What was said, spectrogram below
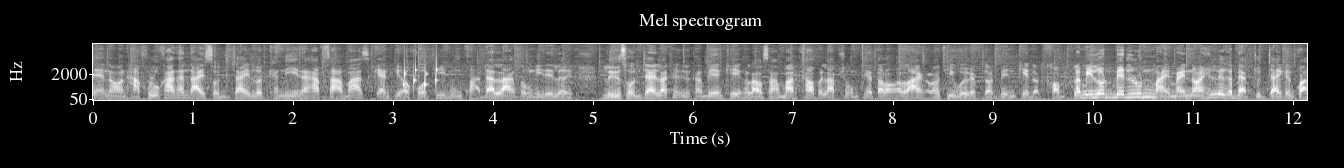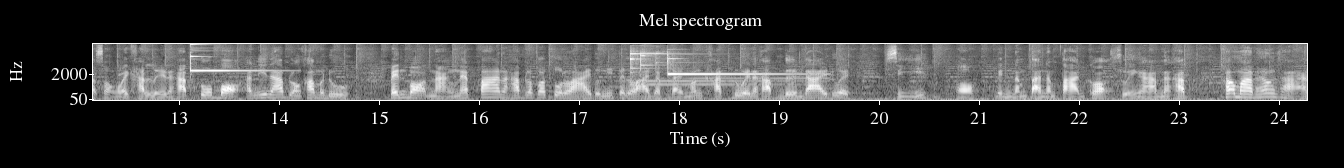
แน่นอนหากคุณลูกค้าท่านใดสนใจรถคันนี้นะครับสามารถสแกน QR Code ที่มุมขวาด้านล่างตรงนี้ได้เลย หรือสนใจรับคันอื่นทางเบนซ์เคของเราสามารถเข้าไปรับชมเทสตลอดออนไลน์ของเราที่ www.benz.com และมีรถเบนซ์รุ่นใหม่ไม่น้อยให้เลือกกันแบบจุใจกันกว่า 200 คันเลยนะครับตัวเบาะคันนี้นะครับลองเข้ามาดูเป็นเบาะหนังแนปป้านะครับแล้วก็ตัวลายตัวนี้เป็นลายแบบไดมอนด์คัตด้วยนะครับเดินได้ด้วยสีออกเป็นน้ำตาลน้ำตาลก็สวยงามนะครับ เข้ามาภายในห้องสาร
